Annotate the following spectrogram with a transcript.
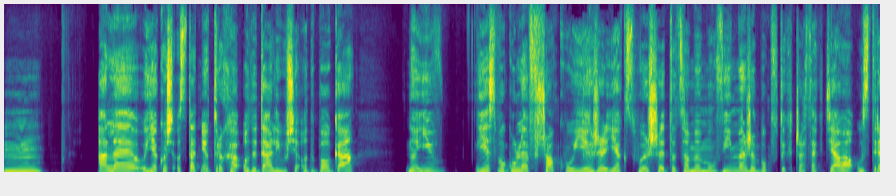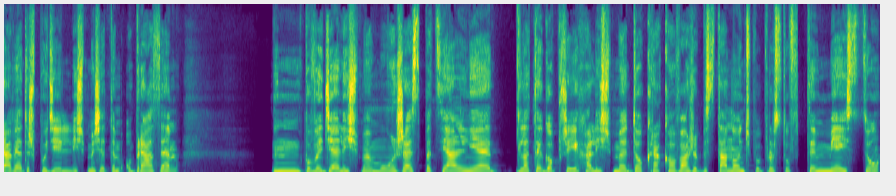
mm, ale jakoś ostatnio trochę oddalił się od Boga. No i jest w ogóle w szoku, jeżeli jak słyszy to, co my mówimy, że Bóg w tych czasach działa, uzdrawia. Też podzieliliśmy się tym obrazem, powiedzieliśmy mu, że specjalnie dlatego przyjechaliśmy do Krakowa, żeby stanąć po prostu w tym miejscu,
